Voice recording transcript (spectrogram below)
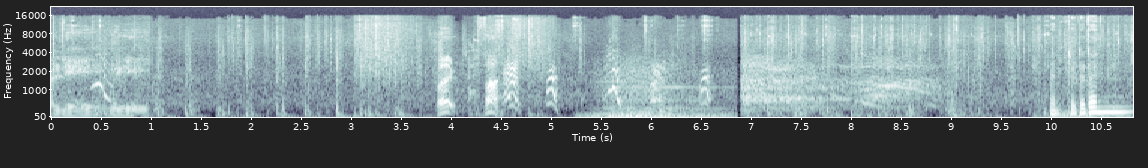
of here. Allez, oui. What? Fuck. Dun, dun, dun, dun.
